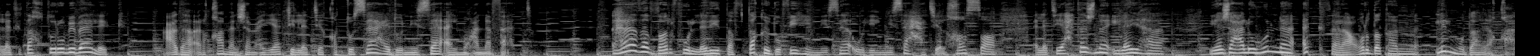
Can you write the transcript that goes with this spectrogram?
التي تخطر ببالك عدا أرقام الجمعيات التي قد تساعد النساء المعنفات. هذا الظرف الذي تفتقد فيه النساء للمساحة الخاصة التي يحتجن إليها يجعلهن أكثر عرضة للمضايقات.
